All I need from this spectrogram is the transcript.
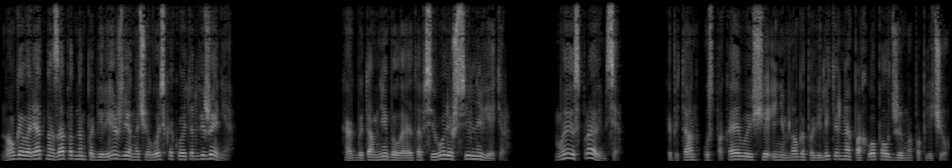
но, говорят, на западном побережье началось какое-то движение. Как бы там ни было, это всего лишь сильный ветер. Мы справимся. Капитан успокаивающе и немного повелительно похлопал Джима по плечу.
